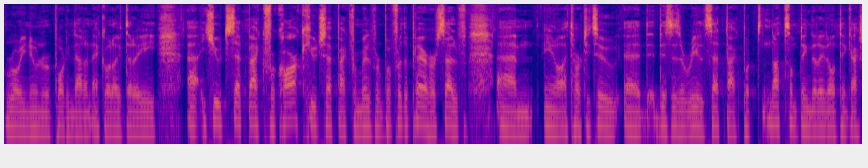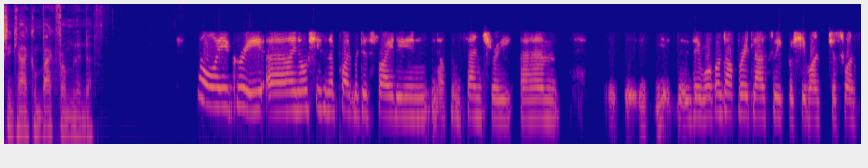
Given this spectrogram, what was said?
Rory Noonan reporting that on EchoLive.ie. Uh, huge setback for Cork, huge setback for Milford, but for the player herself, um, you know, at 30 42. Uh, this is a real setback, but not something that I don't think actually can come back from, Linda. No, I agree. Uh, I know she's an appointment this Friday in, in in Um, they were going to operate last week, but she wants just wants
